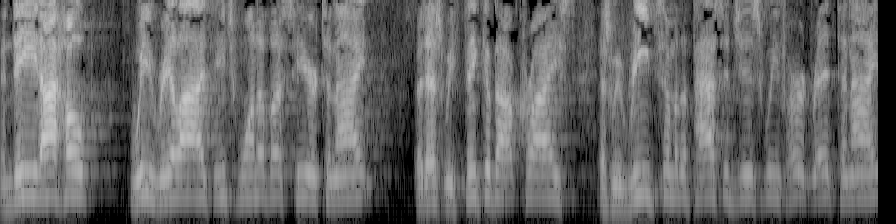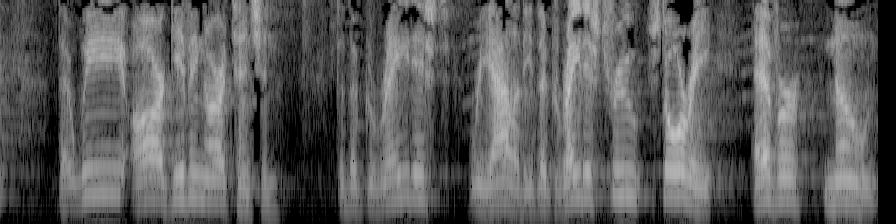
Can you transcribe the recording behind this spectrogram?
Indeed, I hope we realize, each one of us here tonight, that as we think about Christ, as we read some of the passages we've heard read tonight, that we are giving our attention to the greatest reality, the greatest true story ever known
